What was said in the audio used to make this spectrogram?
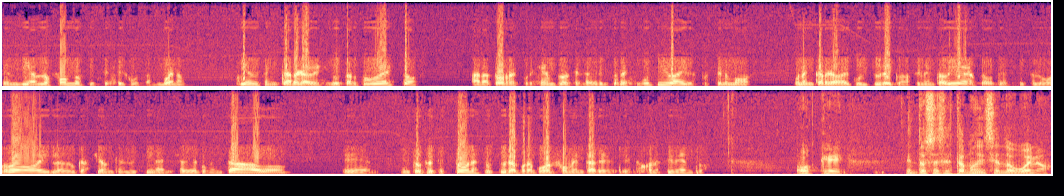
envían los fondos y se ejecutan. Bueno, ¿quién se encarga de ejecutar todo esto? Ana Torres, por ejemplo, que es la directora ejecutiva, y después tenemos una encargada de cultura y conocimiento abierto, que es Giselle Bordoy, la educación, que es Lucina, que ya había comentado. Eh, entonces es toda una estructura para poder fomentar e-, estos conocimientos. Ok, entonces estamos diciendo, bueno,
